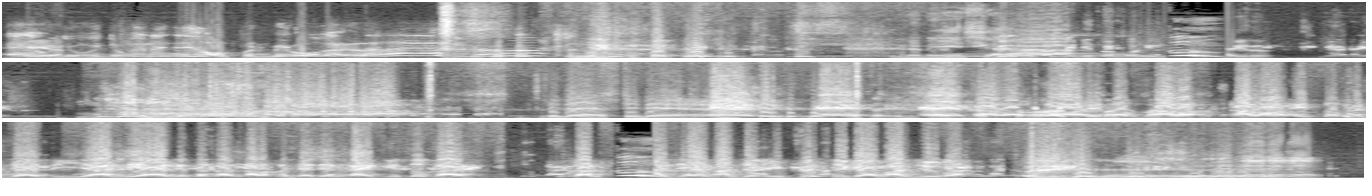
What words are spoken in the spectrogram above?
Eh Iya. ujung-ujungnya nanya open BO gak lah. Indonesia. Tapi ditontonin gitu. Sudah, sudah. eh eh Itu eh kalau terus kalau itu kalau kalau itu kejadian ya gitu kan kalau kejadian kayak gitu kan bukan aja yang maju iblis juga maju pak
